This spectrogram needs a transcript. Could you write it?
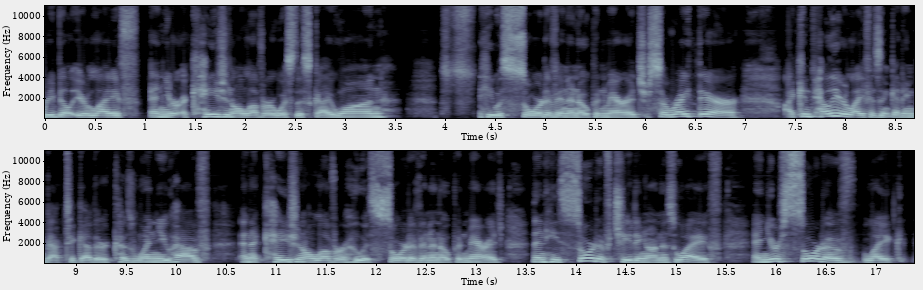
rebuilt your life, and your occasional lover was this guy Juan he was sort of in an open marriage. So, right there, I can tell your life isn't getting back together because when you have an occasional lover who is sort of in an open marriage, then he's sort of cheating on his wife, and you're sort of like,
